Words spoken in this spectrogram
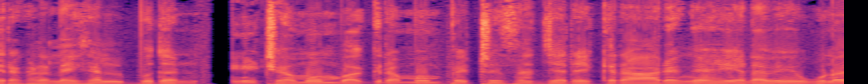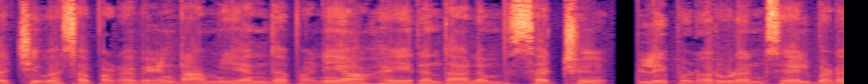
கிரக நிலைகள் புதன் நீச்சமும் வக்ரமும் பெற்று சஞ்சரிக்கிறாருங்க. எனவே உணர்ச்சி வசப்பட வேண்டாம். எந்த பணியாக இருந்தாலும் சற்று விழிப்புணர்வுடன் செயல்பட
